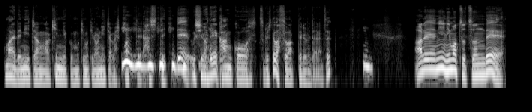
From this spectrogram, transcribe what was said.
前で兄ちゃんが筋肉ムキムキの兄ちゃんが引っ張って走っていって後ろで観光する人が座ってるみたいなやつ、うん。あれに荷物積んで、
